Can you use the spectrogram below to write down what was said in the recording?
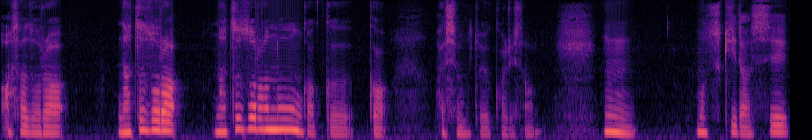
朝ドラ「夏空」夏空の音楽が橋本ゆかりさん、うん、も好きだし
